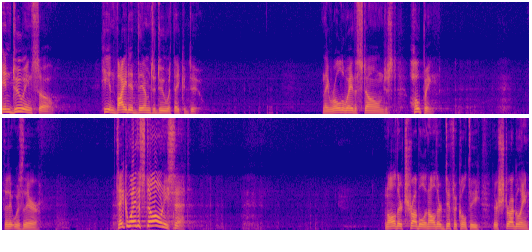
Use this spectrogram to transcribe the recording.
In doing so, he invited them to do what they could do. And they rolled away the stone, just hoping that it was there. Take away the stone, he said. And all their trouble and all their difficulty, they're struggling,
